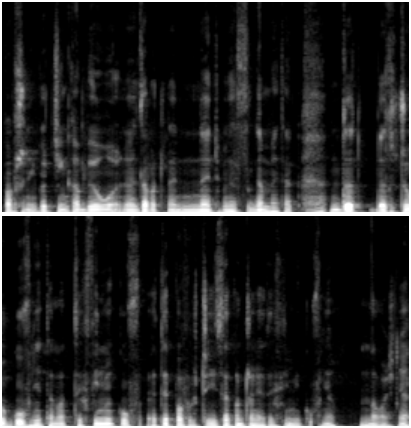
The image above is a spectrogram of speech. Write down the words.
poprzedniego odcinka był, e, zobacz na, na YouTube na Instagramie, tak, do, dotyczył głównie temat tych filmików e, typowych, czyli zakończenia tych filmików, nie? No właśnie.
